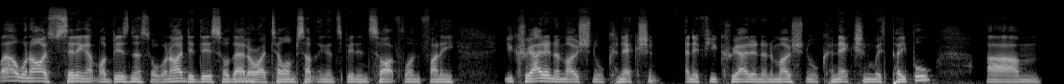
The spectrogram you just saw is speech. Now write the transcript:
Well, when I was setting up my business or when I did this or that, or I tell them something that's been insightful and funny, you create an emotional connection. And if you create an emotional connection with people, um,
